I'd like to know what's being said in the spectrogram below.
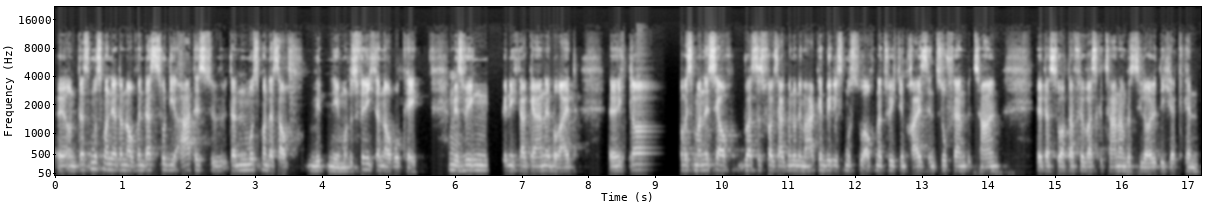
Äh, und das muss man ja dann auch, wenn das so die Art ist, dann muss man das auch mitnehmen. Und das finde ich dann auch okay. Mhm. Deswegen bin ich da gerne bereit. Äh, ich glaube, man ist ja auch, du hast es vorher gesagt, wenn du eine Marke entwickelst, musst du auch natürlich den Preis insofern bezahlen, äh, dass du auch dafür was getan hast, dass die Leute dich erkennen.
